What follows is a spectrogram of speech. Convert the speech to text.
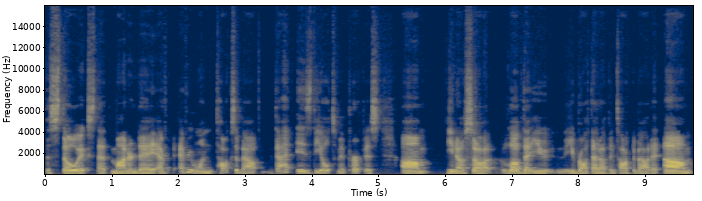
the Stoics, that modern day everyone talks about. That is the ultimate purpose. Um, you know, so I love that you you brought that up and talked about it. Um,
